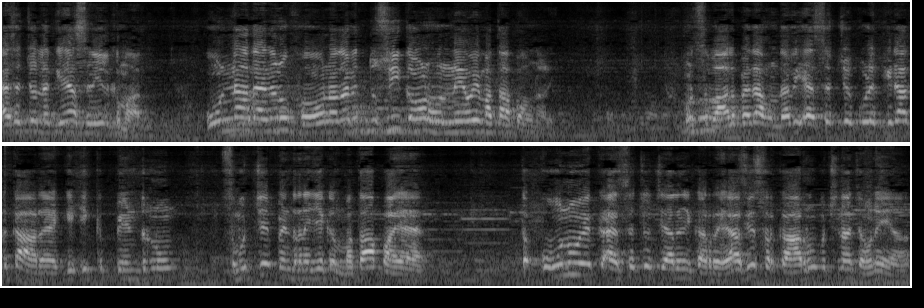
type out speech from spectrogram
ਐਸਐਚਓ ਲੱਗਿਆ ਸੁਨੀਲ ਕੁਮਾਰ। ਉਹਨਾਂ ਦਾ ਇਹਨਾਂ ਨੂੰ ਫੋਨ ਆਦਾ ਵੀ ਤੁਸੀਂ ਕੌਣ ਹੁੰਨੇ ਹੋ ਇਹ ਮਤਾ ਪਾਉਣ ਵਾਲੇ? ਹੁਣ ਸਵਾਲ ਪੈਦਾ ਹੁੰਦਾ ਵੀ ਐਸਐਚਓ ਕੋਲ ਕਿਹੜਾ ਅਧਿਕਾਰ ਹੈ ਕਿ ਇੱਕ ਪਿੰਡ ਨੂੰ, ਸਮੁੱਚੇ ਪਿੰਡ ਨੇ ਜੇ ਇੱਕ ਮਤਾ ਪਾਇਆ ਹੈ, ਤਾਂ ਉਹਨੂੰ ਇੱਕ ਐਸਐਚਓ ਚੈਲੰਜ ਕਰ ਰਿਹਾ ਅਸੀਂ ਸਰਕਾਰ ਨੂੰ ਪੁੱਛਣਾ ਚਾਹੁੰਦੇ ਆ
